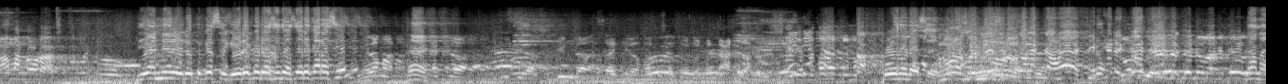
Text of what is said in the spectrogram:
আমার নড়া। দিয়া নিয়ে এটা তো গেছে এটা করে আছে আছে এটা কার আছে হ্যাঁ কোন ওটা আছে নড়া কই নড়া হ্যাঁ না না না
